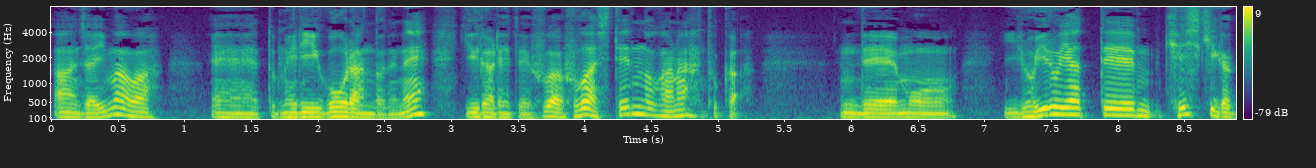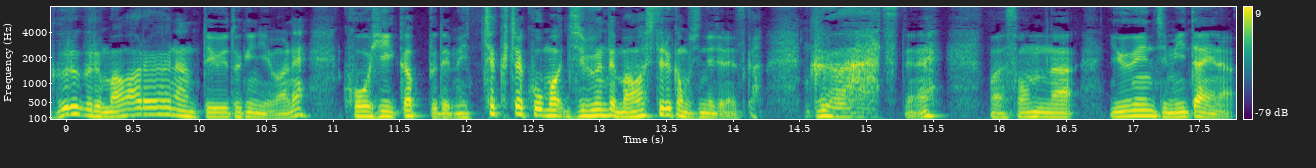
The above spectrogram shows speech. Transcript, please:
あじゃあ今は、えっ、と、メリーゴーランドでね、揺られてふわふわしてんのかな、とか。で、もう、いろいろやって、景色がぐるぐる回るなんていう時にはね、コーヒーカップでめちゃくちゃこう、ま、自分で回してるかもしれないじゃないですか。ぐわーっつってね。まあそんな遊園地みたいな、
